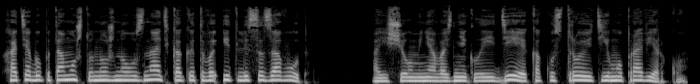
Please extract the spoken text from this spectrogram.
Хотя бы потому, что нужно узнать, как этого Итлиса зовут. А еще у меня возникла идея, как устроить ему проверку.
